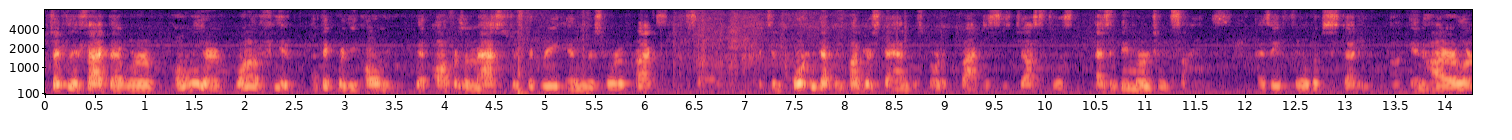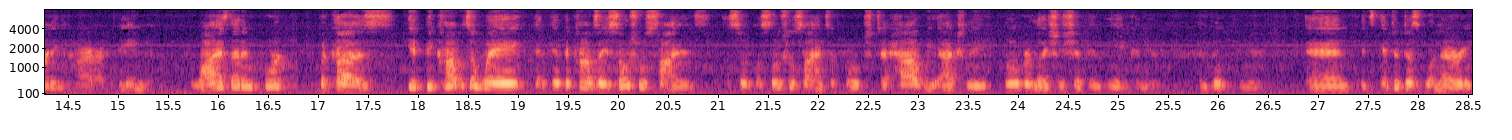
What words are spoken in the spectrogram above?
particularly the fact that we're only one of few, I think we're the only, that offers a master's degree in restorative practices. So it's important that we understand restorative practices justice as an emerging science, as a field of study uh, in higher learning and higher academia. Why is that important? Because it becomes a way, it becomes a social science a social science approach to how we actually build relationship and be in community and build. And it's interdisciplinary,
